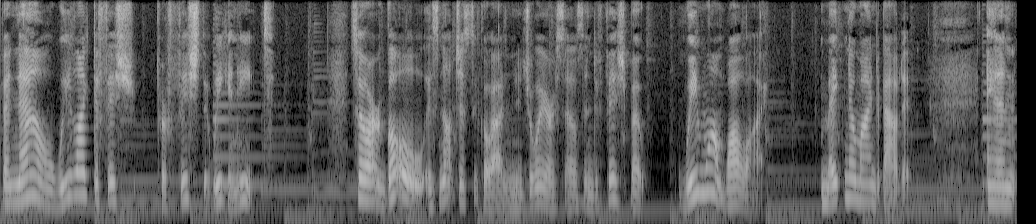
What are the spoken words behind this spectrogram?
But now we like to fish for fish that we can eat. So our goal is not just to go out and enjoy ourselves and to fish, but we want walleye. Make no mind about it. And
